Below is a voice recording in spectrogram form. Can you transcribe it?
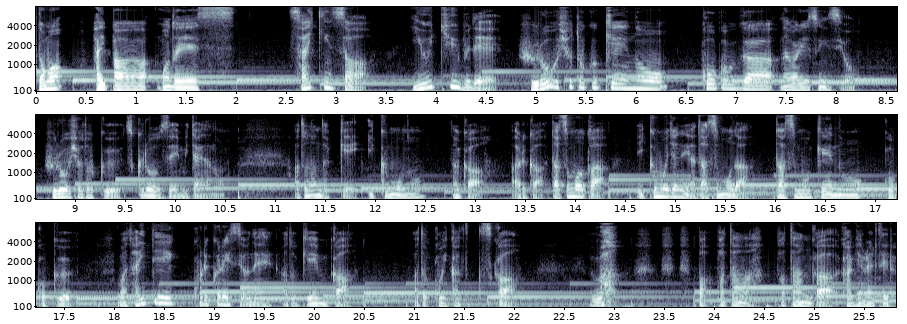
どうも、ハイパーモです。最近さ、YouTube で不労所得系の広告が流れやすいんですよ。不労所得作ろうぜみたいなの。あとなんだっけ、育毛の？なんか、あれか、脱毛か。育毛じゃねえや、脱毛だ。脱毛系の広告。まあ大抵これくらいですよね。あとゲームか。あと恋活か。うわパパターン、パターンが限られてる。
